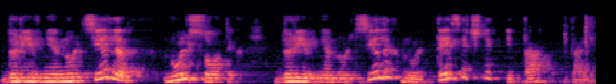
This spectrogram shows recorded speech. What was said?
дорівнює 0,0, дорівнює 0,0 і так далі.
